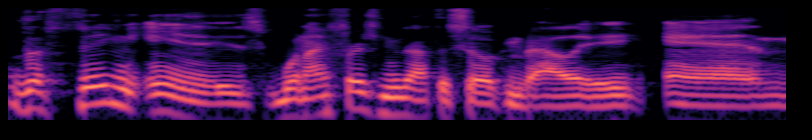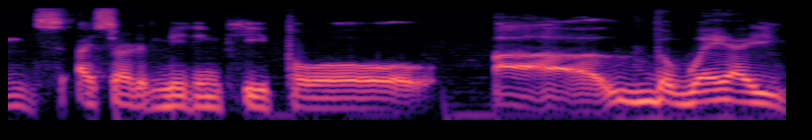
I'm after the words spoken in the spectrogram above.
the thing is, when I first moved out to Silicon Valley and I started meeting people uh, the way I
